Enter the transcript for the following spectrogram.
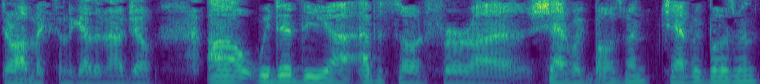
They're all mixing together now, Joe. Uh, we did the, uh, episode for, uh, Chadwick Boseman, Chadwick Boseman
